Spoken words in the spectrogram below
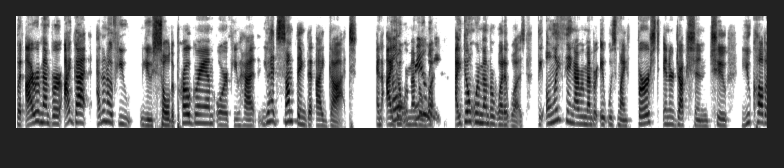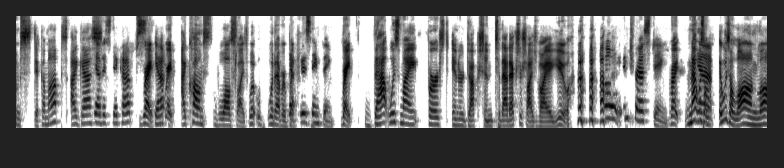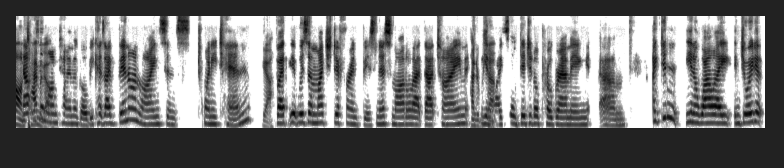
but I remember I got I don't know if you you sold a program or if you had you had something that I got, and I oh, don't remember really? what I don't remember what it was. The only thing I remember, it was my first introduction to, you called them stick 'em ups, I guess. Yeah, the stick ups. Right. Yeah. Right. I call them wall slides, what, whatever. Yeah, but the same thing. Right. That was my first introduction to that exercise via you. oh, interesting. Right. And that yeah. was a, it was a long, long that time ago. a long time ago because I've been online since 2010 yeah. But it was a much different business model at that time. 100%. You know, I sold digital programming. Um, I didn't, you know, while I enjoyed it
